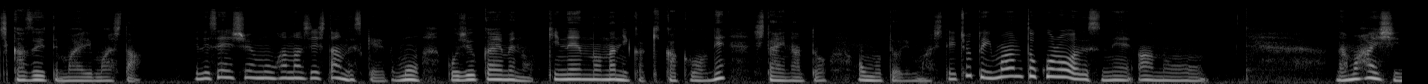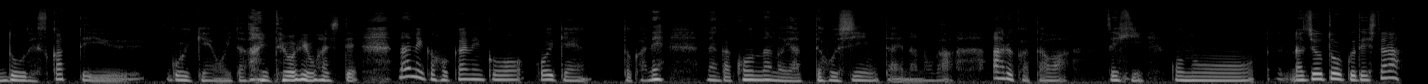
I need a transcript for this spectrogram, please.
近づいてまいりました。で、ね、先週もお話ししたんですけれども50回目の記念の何か企画をねしたいなと思っておりましてちょっと今のところはですねあの生配信どうですかっていうご意見をいただいておりまして何か他にこうご意見とかねなんかこんなのやってほしいみたいなのがある方は是非このラジオトークでしたら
